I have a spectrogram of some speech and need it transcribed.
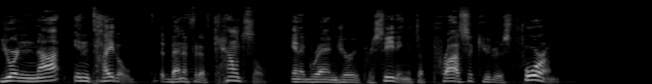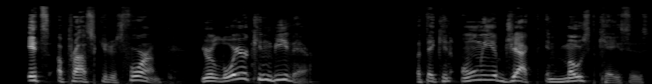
You're not entitled to the benefit of counsel in a grand jury proceeding. It's a prosecutor's forum. It's a prosecutor's forum. Your lawyer can be there, but they can only object in most cases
